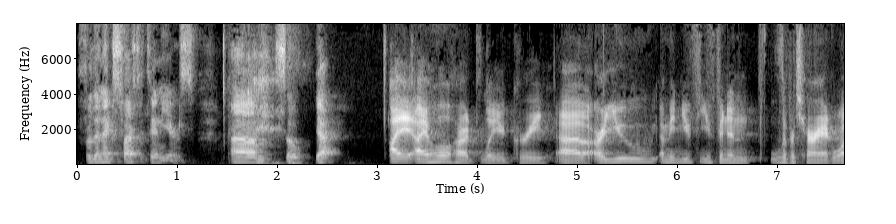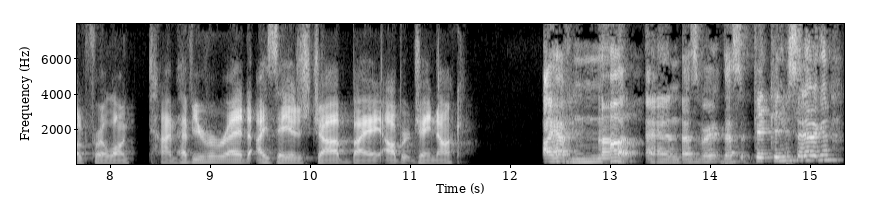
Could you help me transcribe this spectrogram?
for the next five to 10 years. Um, so, yeah. I, I wholeheartedly agree. Uh, are you? I mean, you've you've been in libertarian world for a long time. Have you ever read Isaiah's Job by Albert J. Nock? I have not, and that's very. That's can, can you say that again?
